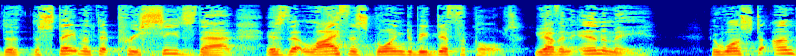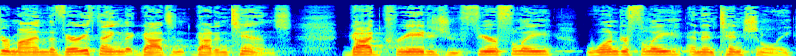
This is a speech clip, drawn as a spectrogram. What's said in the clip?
the, the, statement that precedes that is that life is going to be difficult. You have an enemy who wants to undermine the very thing that God's, God intends. God created you fearfully, wonderfully, and intentionally.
